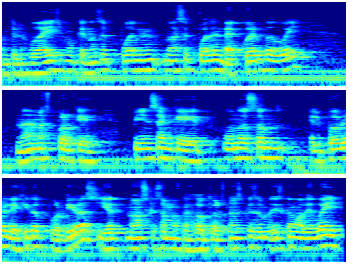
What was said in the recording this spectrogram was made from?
contra el judaísmo, que no se, pueden, no se ponen de acuerdo, güey. Nada más porque piensan que unos son el pueblo elegido por Dios y no es que somos nosotros. No es que somos, como de, güey,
